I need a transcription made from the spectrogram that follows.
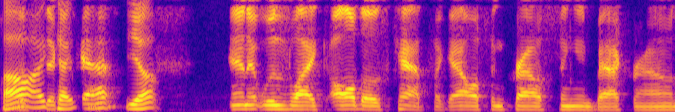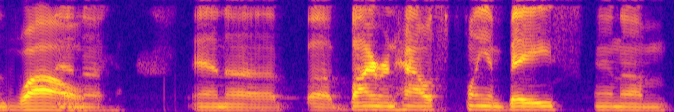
Oh, the okay. cat yeah. And it was like all those cats like Alison Krauss singing background Wow. and uh, and uh, uh, byron house playing bass and um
